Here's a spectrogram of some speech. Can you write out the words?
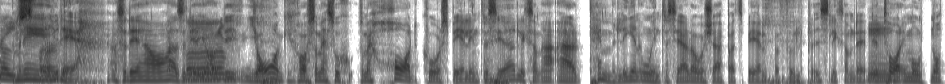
Pröjs men det är för... ju det. Alltså det, ja, alltså det, jag, det, jag har, som är, så, som är hardcore spelintresserad liksom, är, är tämligen ointresserad av att köpa ett spel för fullpris. Liksom. Det, det Mm. tar emot något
